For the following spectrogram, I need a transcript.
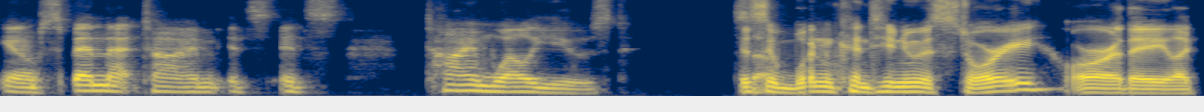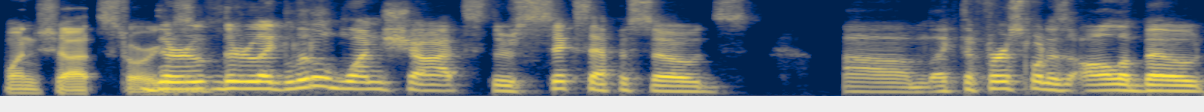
You know, spend that time. It's it's time well used. Is So- it one continuous story or are they like one shot stories? they're they're like little one shots. There's six episodes. Um, like the first one is all about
